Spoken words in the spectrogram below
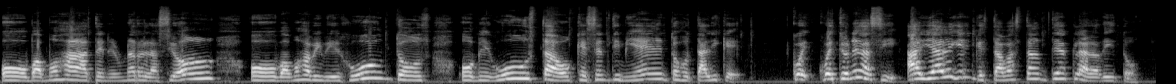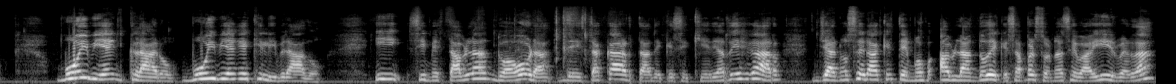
o vamos a tener una relación o vamos a vivir juntos o me gusta o qué sentimientos o tal y que. Cuestiones así. Hay alguien que está bastante aclaradito, muy bien claro, muy bien equilibrado y si me está hablando ahora de esta carta de que se quiere arriesgar, ya no será que estemos hablando de que esa persona se va a ir, ¿verdad?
